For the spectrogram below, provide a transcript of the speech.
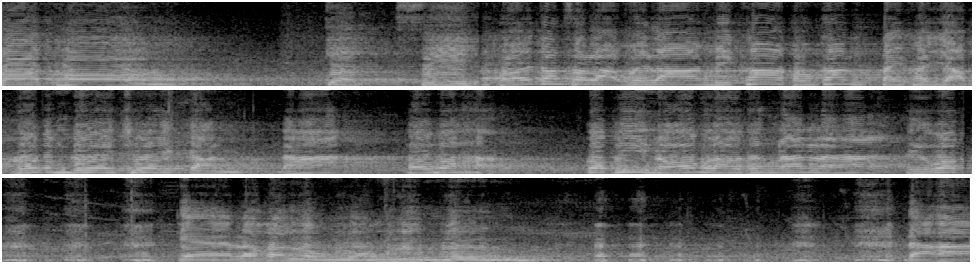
กทเจ็ดสี่ขอให้ท่านสละเวลามีค่าของท่านไปขยับรถด้วยช่วยกันนะฮะ เพราะว่าก็พี่น้องเราทั้งนั้นแหละฮะถือว่าแก่แล้วก็หลงหลงลืมลืมนะฮะ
